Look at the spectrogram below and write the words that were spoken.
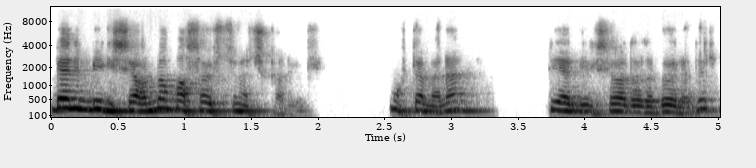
Benim bilgisayarımda masa üstüne çıkarıyor. Muhtemelen diğer bilgisayarda da böyledir.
